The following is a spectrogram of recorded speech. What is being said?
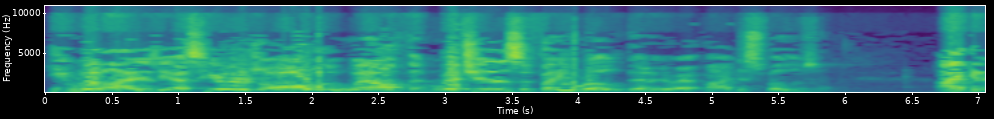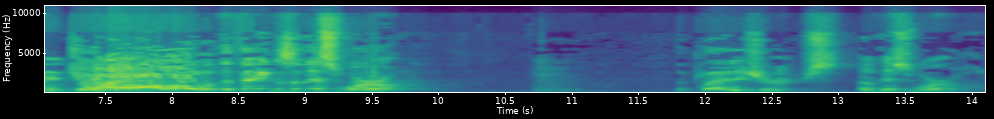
He realized, yes, here's all of the wealth and riches of Pharaoh that are at my disposal. I can enjoy all of the things of this world the pleasures of this world.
